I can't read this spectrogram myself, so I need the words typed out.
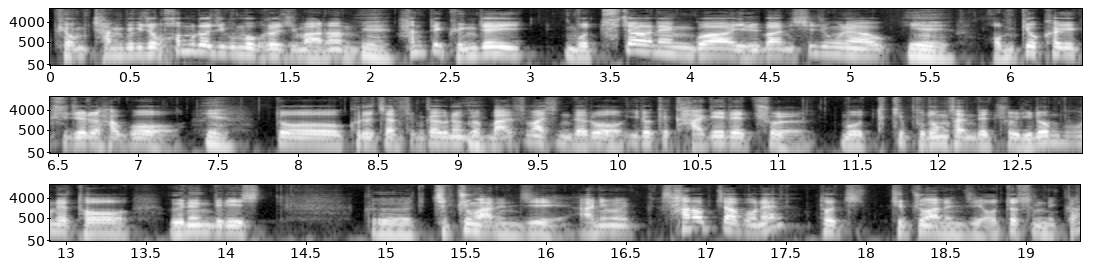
병, 장벽이 좀 허물어지고 뭐 그러지만은 예. 한때 굉장히 뭐 투자은행과 일반 시중은행하고 예. 엄격하게 규제를 하고 예. 또 그렇지 않습니까? 그러니까 예. 말씀하신 대로 이렇게 가계 대출, 뭐 특히 부동산 대출 이런 부분에 더 은행들이 그 집중하는지 아니면 산업 자본에 더 집중하는지 어떻습니까?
